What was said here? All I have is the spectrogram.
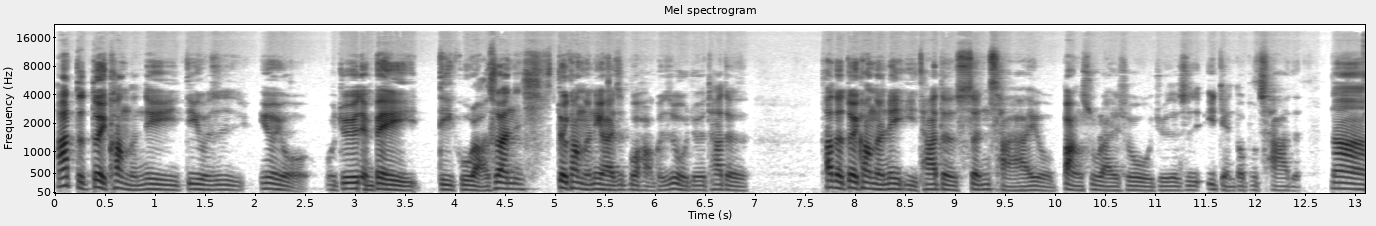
他的对抗能力，第一个是因为有，我觉得有点被低估了。虽然对抗能力还是不好，可是我觉得他的。他的对抗能力，以他的身材还有磅数来说，我觉得是一点都不差的。那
